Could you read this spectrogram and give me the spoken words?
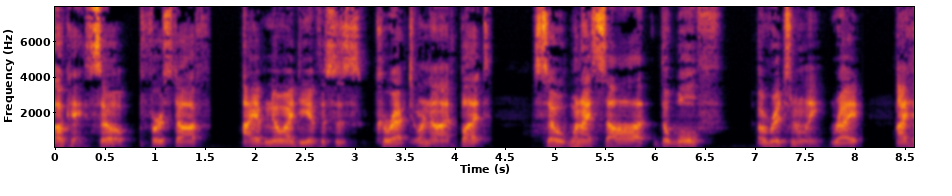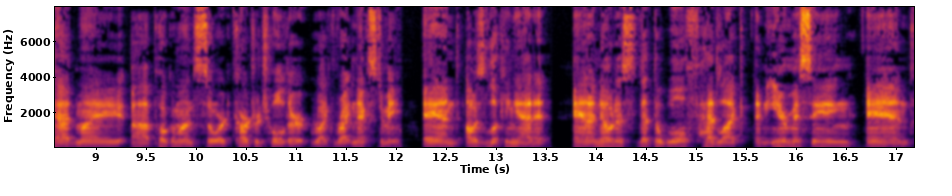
Okay, so first off, I have no idea if this is correct or not, but so when I saw the wolf originally, right? I had my uh, Pokemon Sword cartridge holder like right next to me, and I was looking at it, and I noticed that the wolf had like an ear missing and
